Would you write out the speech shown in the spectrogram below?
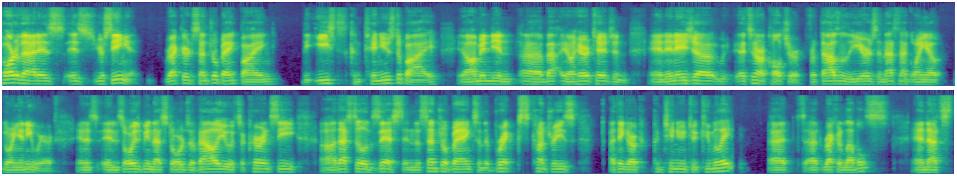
part of that is, is you're seeing it. Record central bank buying the East continues to buy. You know, I'm Indian, uh, you know, heritage, and and in Asia, it's in our culture for thousands of years, and that's not going out, going anywhere. And it's and it's always been that storage of value. It's a currency uh, that still exists, and the central banks and the BRICS countries, I think, are continuing to accumulate at at record levels, and that's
